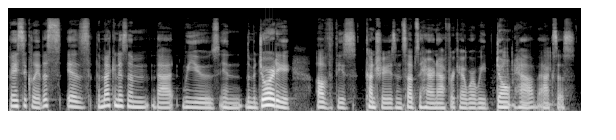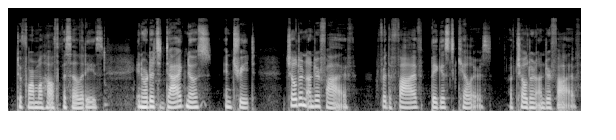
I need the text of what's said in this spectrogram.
Basically, this is the mechanism that we use in the majority of these countries in sub Saharan Africa where we don't have access to formal health facilities in order to diagnose and treat children under five for the five biggest killers of children under five.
